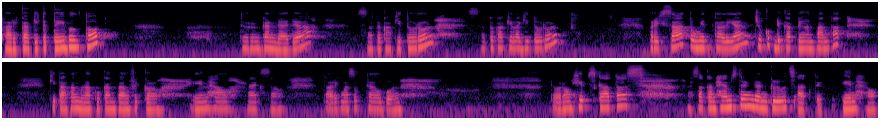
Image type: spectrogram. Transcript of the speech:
Tarik kaki ke tabletop. Turunkan dada. Satu kaki turun. Satu kaki lagi turun. Periksa tumit kalian cukup dekat dengan pantat. Kita akan melakukan pelvic curl. Inhale, exhale. Tarik masuk tailbone. Dorong hips ke atas. Rasakan hamstring dan glutes aktif. Inhale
